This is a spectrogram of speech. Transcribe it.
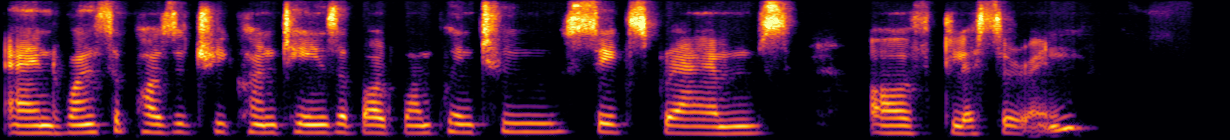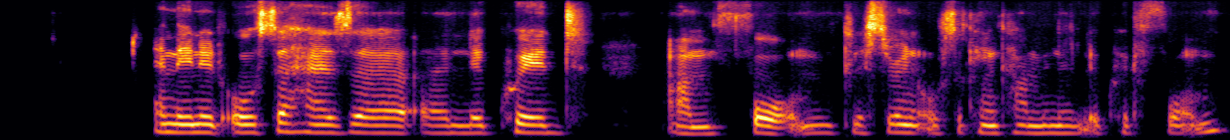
and one suppository contains about 1.26 grams of glycerin. And then it also has a, a liquid um, form. Glycerin also can come in a liquid form.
